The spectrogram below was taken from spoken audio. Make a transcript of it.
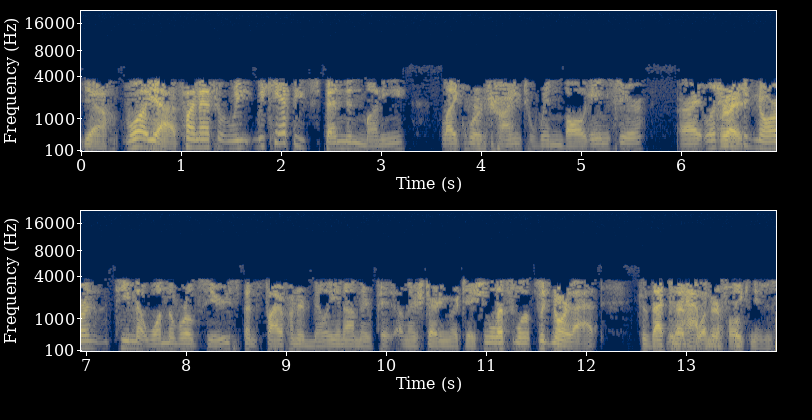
Yeah. Well, yeah, financial. We we can't be spending money like we're trying to win ball games here. All right, let's Right. just ignore the team that won the World Series spent 500 million on their pit, on their starting rotation. Let's let's ignore that because that didn't That's happen. wonderful. That's fake news.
